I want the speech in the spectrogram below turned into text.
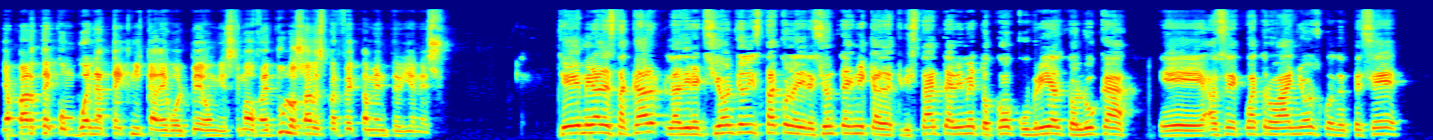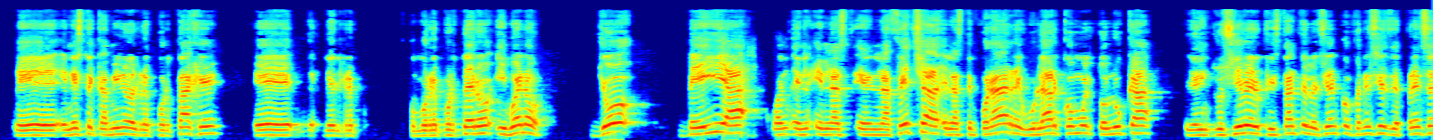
y aparte con buena técnica de golpeo, mi estimado Fred. Tú lo sabes perfectamente bien eso. Sí, mira, destacar la dirección, yo destaco la dirección técnica de Cristante, a mí me tocó cubrir al Toluca eh, hace cuatro años cuando empecé eh, en este camino del reportaje eh, del, como reportero y bueno, yo veía en, las, en la fecha, en las temporadas regular, como el Toluca, inclusive el Cristante lo decía en conferencias de prensa,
